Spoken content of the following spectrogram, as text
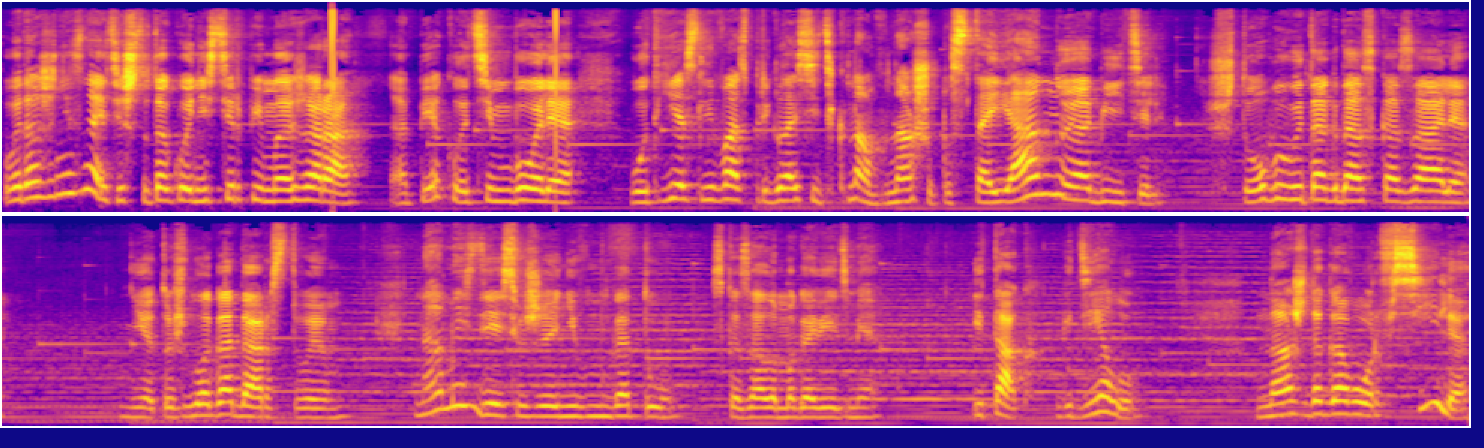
Вы даже не знаете, что такое нестерпимая жара. А пекло тем более. Вот если вас пригласить к нам в нашу постоянную обитель, что бы вы тогда сказали? Нет уж, благодарствуем. Нам и здесь уже не в моготу, сказала маговедьме. Итак, к делу. Наш договор в силе.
